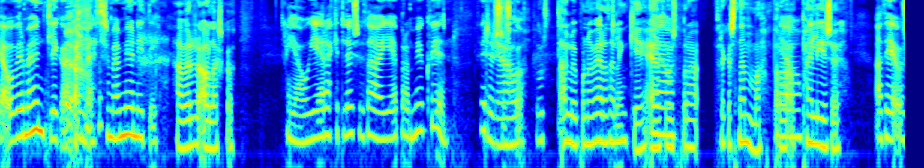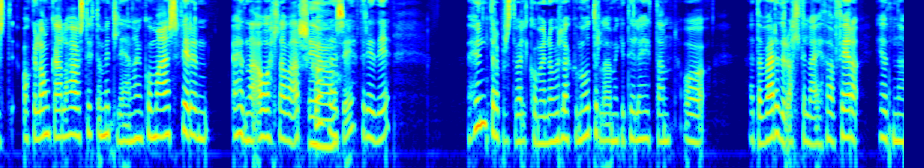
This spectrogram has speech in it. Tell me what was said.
já, og við erum með hund líka, Já. einmitt, sem er mjög nýti. það verður álag, sko Já, ég er ekkert laus við það að ég er bara mjög kviðin fyrir já, þessu, sko. þú ert alveg búin að vera það lengi eða Já. þú veist bara frekar snemma bara Já. að pæla í þessu Að því, veist, okkur langa alveg að hafa stutt á milli en hann kom aðeins fyrir hérna áallega var, sko, Já. þessi, þriði 100% velkomin og við hlökkum ótrúlega mikið til að hitta hann og þetta verður allt í lagi, það fer að hérna,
